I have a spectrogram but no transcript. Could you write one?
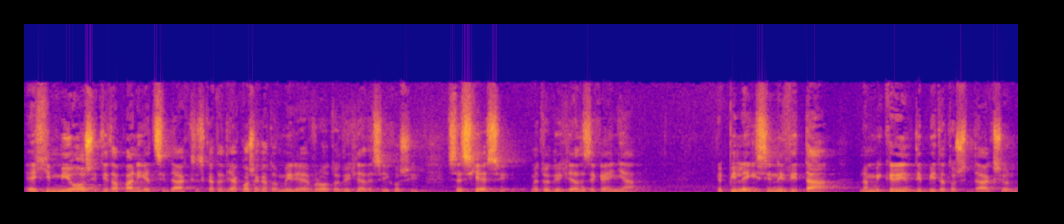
έχει μειώσει τη δαπάνη για τις συντάξεις κατά 200 εκατομμύρια ευρώ το 2020 σε σχέση με το 2019. Επιλέγει συνειδητά να μικρύνει την πίτα των συντάξεων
